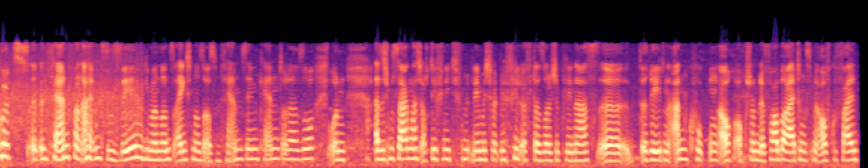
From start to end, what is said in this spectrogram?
kurz entfernt von einem zu sehen, die man sonst eigentlich nur so aus dem Fernsehen kennt oder so. Und also ich muss sagen, was ich auch definitiv mitnehme, ich werde mir viel öfter solche Plenarsreden äh, angucken. Auch, auch schon in der Vorbereitung ist mir aufgefallen,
